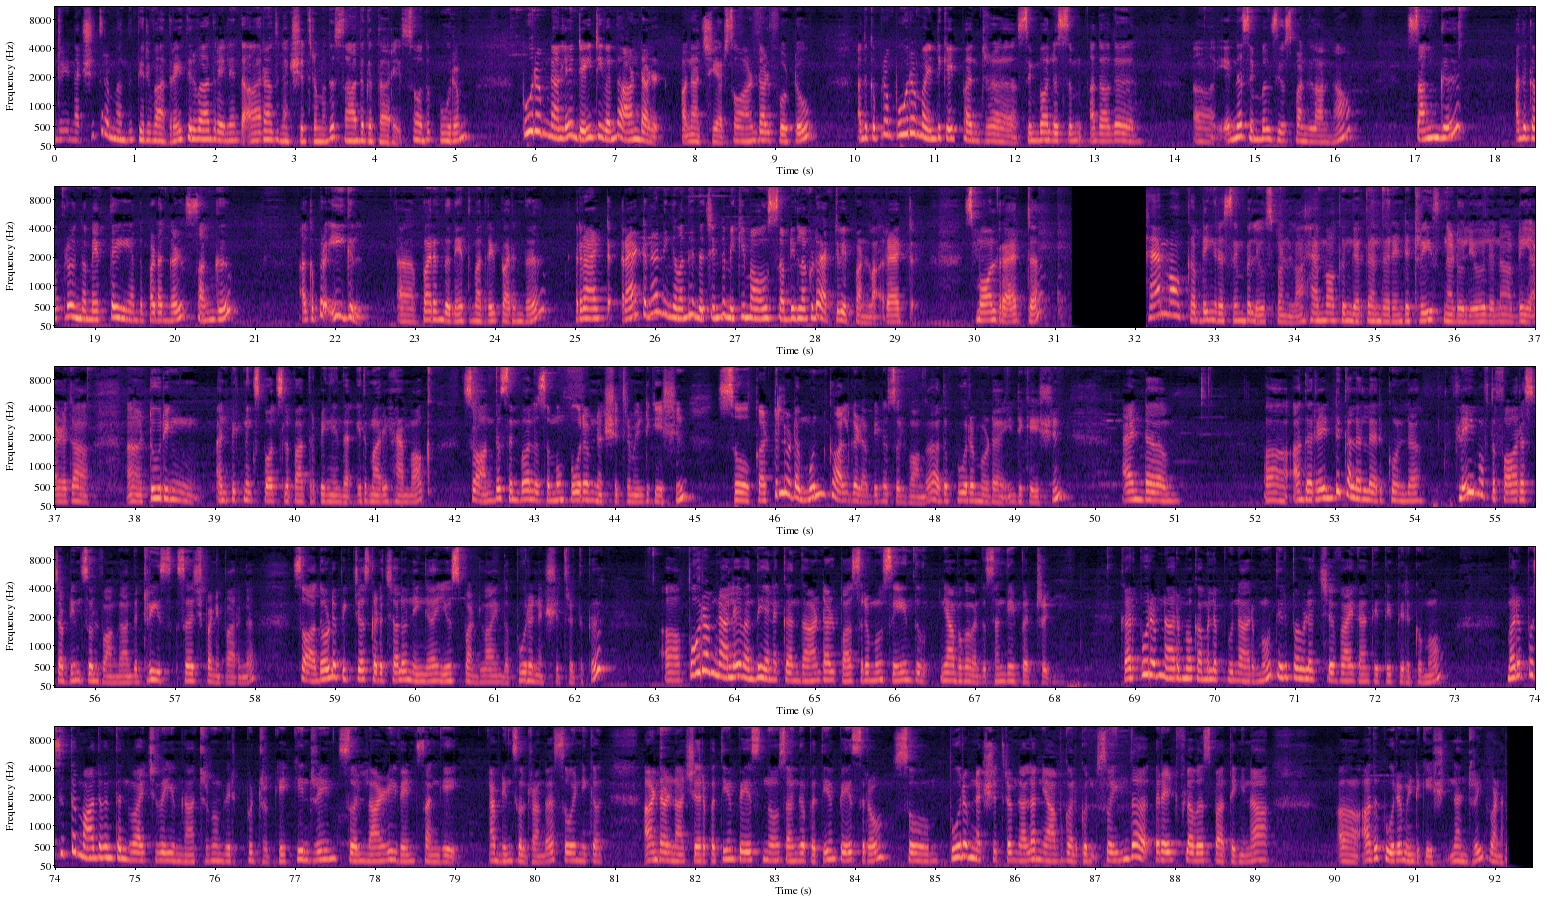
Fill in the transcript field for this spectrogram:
இன்றைய நட்சத்திரம் வந்து திருவாதிரை. திருவாதிரையிலேருந்து ஆறாவது நட்சத்திரம் வந்து சாதகத்தாரை. ஸோ அது பூரம். பூரம்னாலே டெய்டி வந்து ஆண்டாள் அனாச்சியார். ஸோ ஆண்டாள் ஃபோட்டோ அதுக்கப்புறம் பூரம் இண்டிகேட் பண்ணுற சிம்பாலிசம் அதாவது என்ன சிம்பிள்ஸ் யூஸ் பண்ணலான்னா சங்கு அதுக்கப்புறம் இந்த மெத்தை அந்த படங்கள் சங்கு அதுக்கப்புறம் ஈகிள் பருந்து நேற்று மாதிரி பருந்து ரேட் ரேட்டுனா நீங்கள் வந்து இந்த சின்ன மிக்கி மவுஸ் அப்படின்லாம் கூட ஆக்டிவேட் பண்ணலாம். ரேட் ஸ்மால் ரேட்டை ஹேமாக் அப்படிங்கிற சிம்பிள் யூஸ் பண்ணலாம். ஹேமாக்குங்கிறது அந்த ரெண்டு ட்ரீஸ் நடுவுலையோ இல்லைன்னா அப்படி அழகாக டூரிங் அண்ட் பிக்னிக் ஸ்பாட்ஸில் பார்த்துருப்பீங்க இந்த இது மாதிரி ஹேமாக் ஸோ அந்த சிம்பாலிசமும் பூரம் நட்சத்திரம் இண்டிகேஷன் ஸோ கட்டிலோட முன் கால்கள் அப்படின்னு சொல்லுவாங்க. அது பூரமோட இண்டிகேஷன் அண்டு அந்த ரெட்டு கலரில் இருக்கும்ல ஃப்ளேம் ஆஃப் த ஃபாரஸ்ட் அப்படின்னு சொல்லுவாங்க. அந்த ட்ரீஸ் சர்ச் பண்ணி பாருங்கள் ஸோ அதோட பிக்சர்ஸ் கிடைச்சாலும் நீங்கள் யூஸ் பண்ணலாம் இந்த பூர நட்சத்திரத்துக்கு. பூரம்னாலே வந்து எனக்கு அந்த ஆண்டாள் பாசுரமும் சேர்ந்து ஞாபகம் வந்து சங்கை பற்றி. கற்பூரம் நாருமோ கமலப்பூ நாருமோ திருப்பவள செவ்வாய் தான் தித்தித்திருக்குமோ மறுபுசித்த மாதவன் தன் வாய்ச்சுவையும் நாற்றமும் விற்புற்று கேட்கின்றேன் சொல் அழிவேன் சங்கே அப்படின்னு சொல்கிறாங்க ஸோ இன்னைக்கு ஆண்டாள் நாச்சியாரை பற்றியும் பேசணும் சங்கை பற்றியும் பேசுகிறோம் ஸோ பூரம் நட்சத்திரம் நல்லா ஞாபகம் இருக்கும். ஸோ இந்த ரெட் ஃப்ளவர்ஸ் பார்த்தீங்கன்னா அது பூரம் இண்டிகேஷன் நன்றி வணக்கம்.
